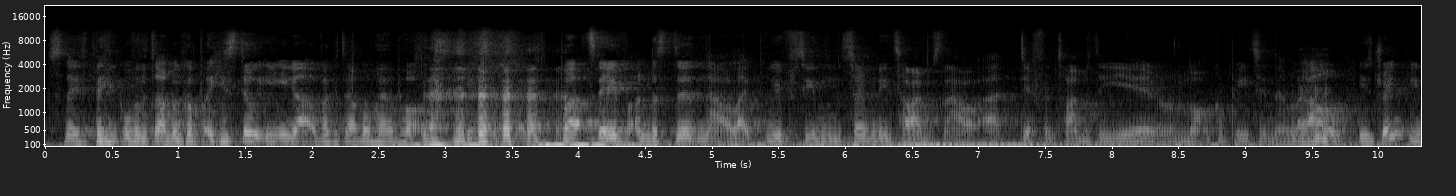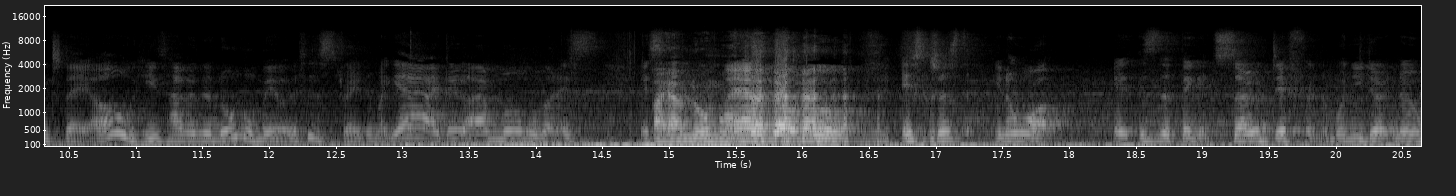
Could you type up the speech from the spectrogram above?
So they think all the time, oh my God, but he's still eating out of a Tupperware box. but they've understood now, like we've seen them so many times now at different times of the year, and I'm not competing. They're like, mm-hmm. oh, he's drinking today. Oh, he's having a normal meal. This is strange. I'm like, yeah, I do. I am normal, man. It's, it's I am normal. I am normal. it's just, you know what? It, this is the thing. It's so different, and when you don't know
